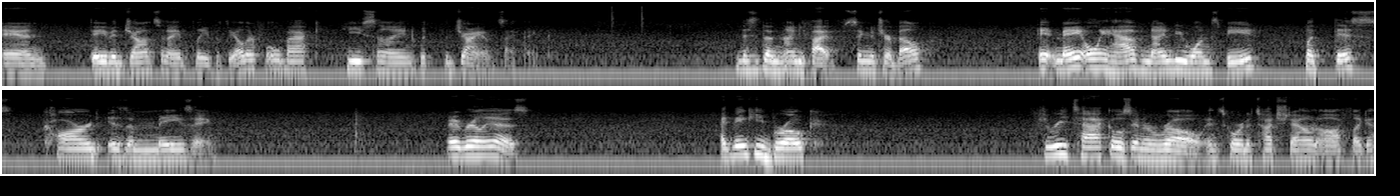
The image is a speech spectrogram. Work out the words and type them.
and David Johnson, I believe, was the other fullback. He signed with the Giants, I think. This is the 95 signature Bell. It may only have 91 speed, but this card is amazing. It really is. I think he broke three tackles in a row and scored a touchdown off like a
